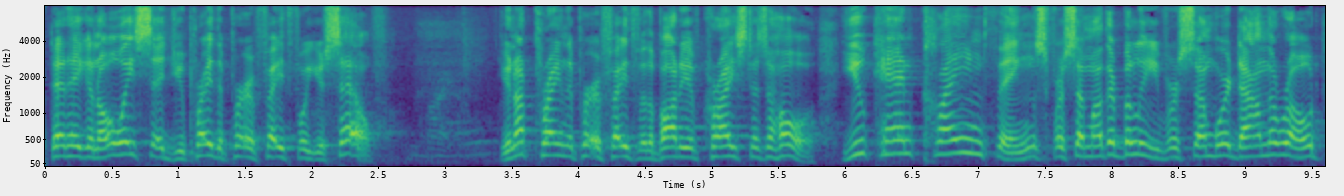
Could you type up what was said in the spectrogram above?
Dad Hagin always said you pray the prayer of faith for yourself. You're not praying the prayer of faith for the body of Christ as a whole. You can claim things for some other believer somewhere down the road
